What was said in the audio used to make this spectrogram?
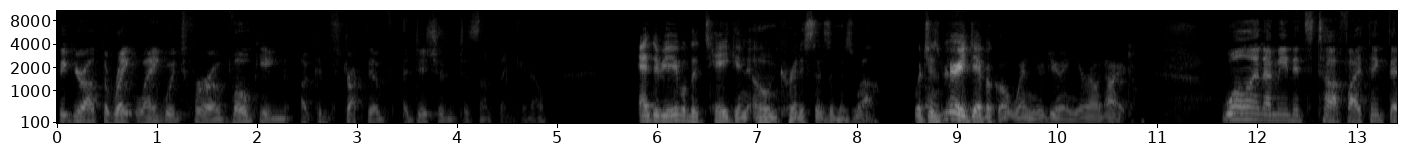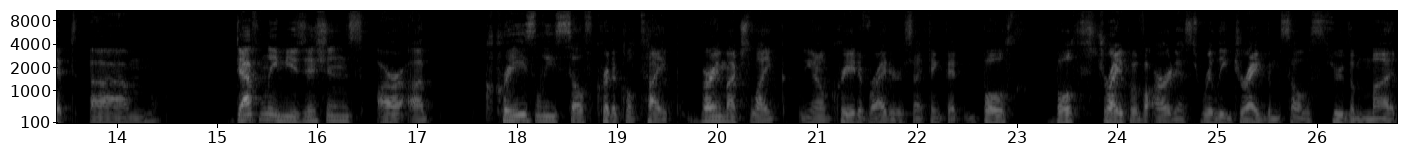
figure out the right language for evoking a constructive addition to something you know and to be able to take and own criticism as well which is oh, very difficult when you're doing your own art well, and I mean, it's tough. I think that um, definitely musicians are a crazily self-critical type, very much like you know creative writers. I think that both both stripe of artists really drag themselves through the mud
